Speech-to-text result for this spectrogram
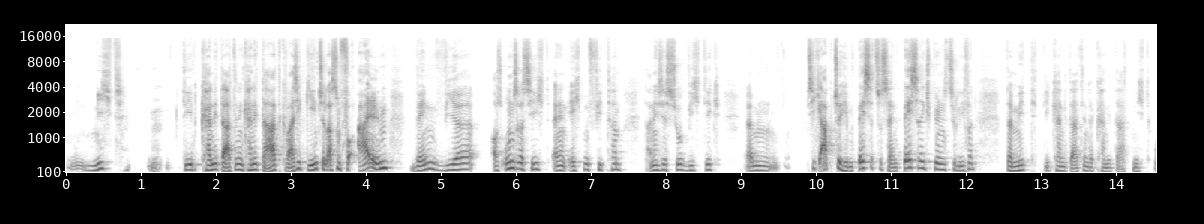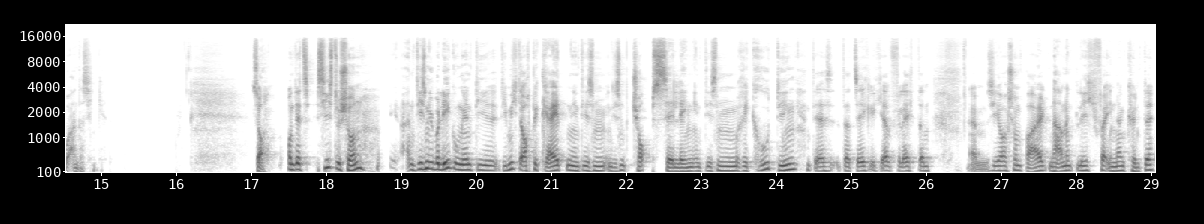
nicht die Kandidatin, den Kandidat quasi gehen zu lassen. Vor allem, wenn wir aus unserer Sicht einen echten Fit haben, dann ist es so wichtig, ähm, sich abzuheben, besser zu sein, bessere Experience zu liefern, damit die Kandidatin, der Kandidat nicht woanders hingeht. So, und jetzt siehst du schon an diesen Überlegungen, die, die mich da auch begleiten in diesem, in diesem Job-Selling, in diesem Recruiting, der tatsächlich ja vielleicht dann ähm, sich auch schon bald namentlich verändern könnte,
